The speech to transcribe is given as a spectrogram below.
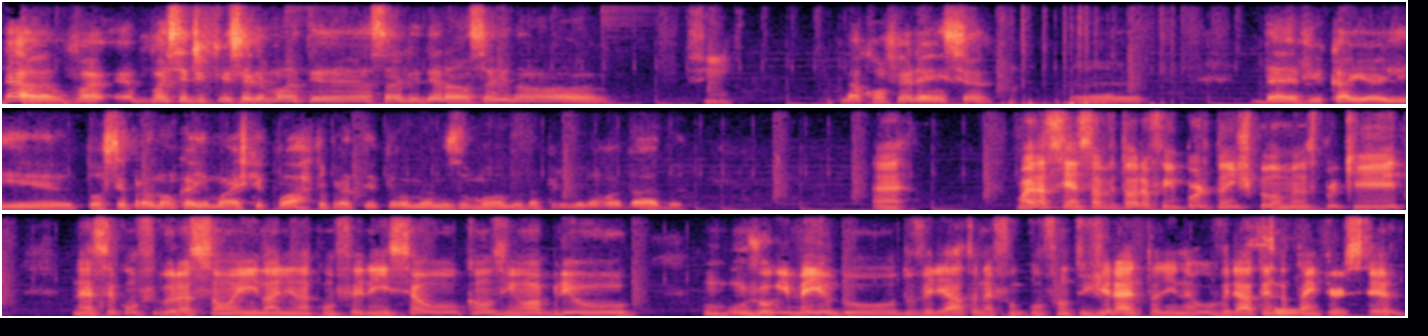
É, vai, vai ser difícil ele manter essa liderança aí no, Sim. na conferência. É, deve cair ali, torcer para não cair mais que quarto para ter pelo menos o mando na primeira rodada. É. Mas assim, essa vitória foi importante, pelo menos porque nessa configuração aí ali na conferência, o Cãozinho abriu um, um jogo e meio do, do Viriato, né? Foi um confronto direto ali, né? O Viriato ainda tá em terceiro,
